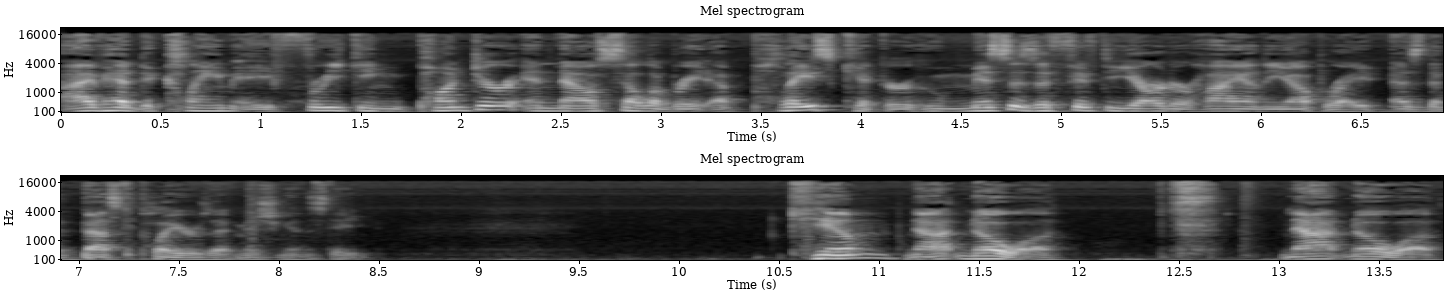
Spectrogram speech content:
I've had to claim a freaking punter and now celebrate a place kicker who misses a 50 yarder high on the upright as the best players at Michigan State. Kim, not Noah, not Noah,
